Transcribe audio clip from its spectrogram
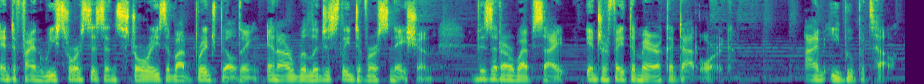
and to find resources and stories about bridge building in our religiously diverse nation, visit our website, interfaithamerica.org. I'm Eboo Patel.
